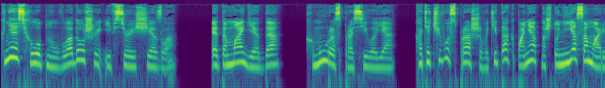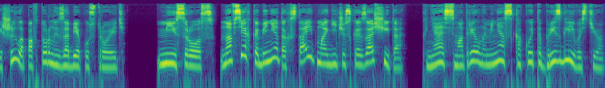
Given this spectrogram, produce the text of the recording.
Князь хлопнул в ладоши, и все исчезло. «Это магия, да?» — хмуро спросила я. Хотя чего спрашивать, и так понятно, что не я сама решила повторный забег устроить. «Мисс Росс, на всех кабинетах стоит магическая защита». Князь смотрел на меня с какой-то брезгливостью.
